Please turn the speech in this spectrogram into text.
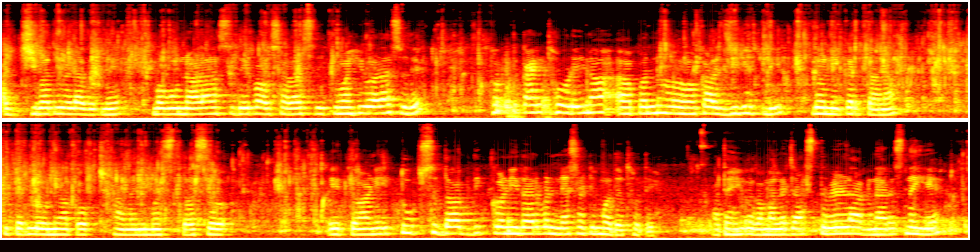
अजिबात वेळ लागत नाही. मग उन्हाळा असू दे पावसाळा असू दे किंवा हिवाळा असू दे फक्त काही थोडे ना आपण काळजी घेतली लोणी करताना. की तर लोणी आपोआप छान आणि मस्त असं येतं आणि तूपसुद्धा अगदी कणीदार बनण्यासाठी मदत होते. आता हे बघा मला जास्त वेळ लागणारच नाही आहे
